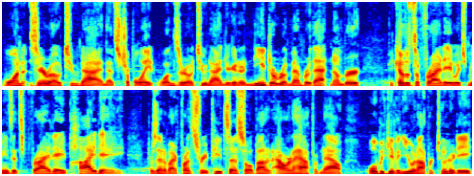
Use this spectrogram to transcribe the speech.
1029. That's 888 1029. You're going to need to remember that number because it's a Friday, which means it's Friday Pie Day, presented by Front Street Pizza. So, about an hour and a half from now, we'll be giving you an opportunity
